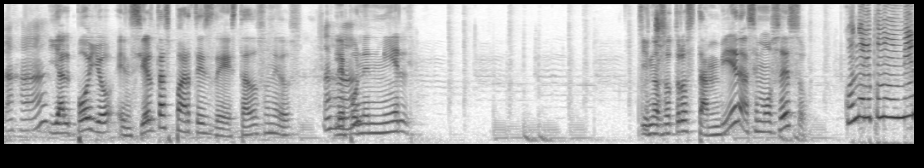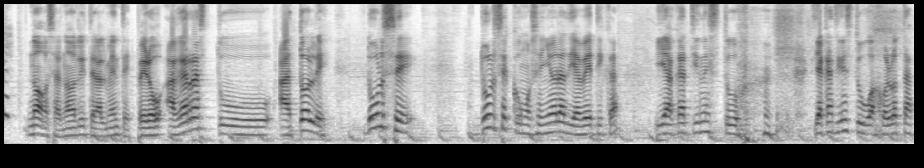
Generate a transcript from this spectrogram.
Ajá. Y al pollo, en ciertas partes de Estados Unidos, le ponen miel. Y nosotros también hacemos eso. ¿Cuándo le ponemos miel? No, o sea, no literalmente, pero agarras tu atole dulce, dulce como señora diabética, y acá tienes tu, y acá tienes tu guajolota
